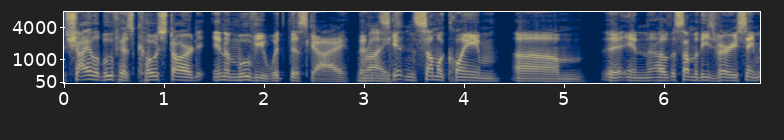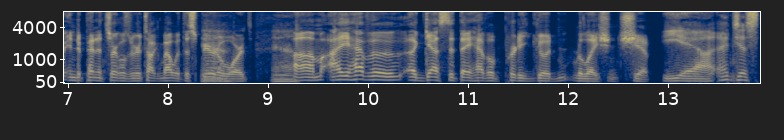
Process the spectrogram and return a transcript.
Shia LaBeouf has co-starred in a movie with this guy that's Right. getting some acclaim um, in uh, some of these very same independent circles we were talking about with the Spirit Yeah. Awards. Yeah. Um, I have a, a guess that they have a pretty good relationship. Yeah, I just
